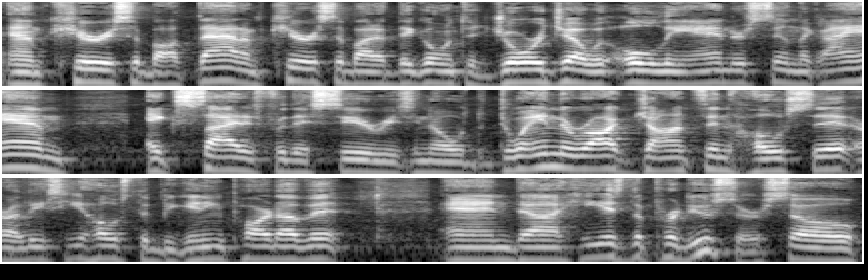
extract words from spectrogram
and I'm curious about that. I'm curious about if they go into Georgia with Ole Anderson. Like I am excited for this series. You know, Dwayne the Rock Johnson hosts it, or at least he hosts the beginning part of it, and uh, he is the producer. So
